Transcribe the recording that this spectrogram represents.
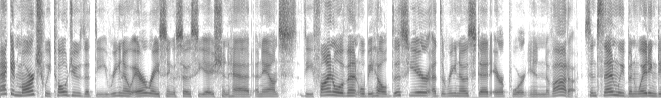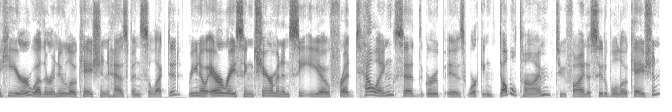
Back in March, we told you that the Reno Air Racing Association had announced the final event will be held this year at the Reno Stead Airport in Nevada. Since then, we've been waiting to hear whether a new location has been selected. Reno Air Racing Chairman and CEO Fred Telling said the group is working double time to find a suitable location.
